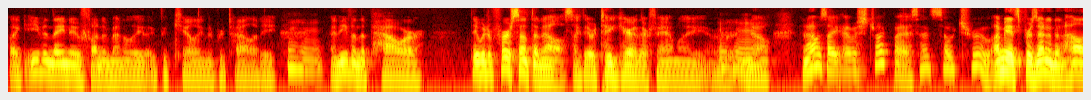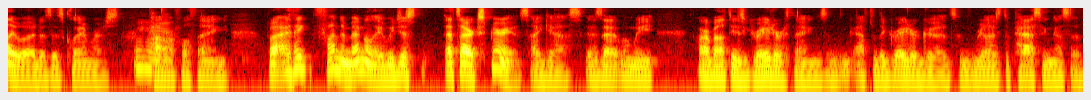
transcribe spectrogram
Like even they knew fundamentally, like the killing, the brutality, mm-hmm. and even the power. They would refer something else, like they were taking care of their family, or mm-hmm. you know. And I was like, I was struck by this. That's so true. I mean, it's presented in Hollywood as this glamorous, mm-hmm. powerful thing, but I think fundamentally, we just that's our experience. I guess is that when we are about these greater things and after the greater goods and realize the passingness of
